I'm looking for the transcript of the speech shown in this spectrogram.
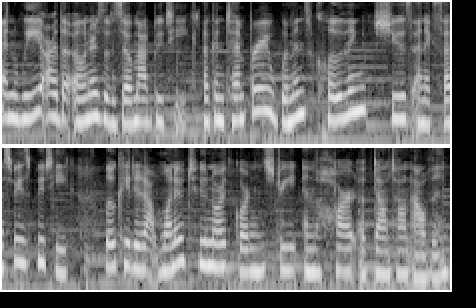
and we are the owners of Zomad Boutique, a contemporary women's clothing, shoes, and accessories boutique located at 102 North Gordon Street in the heart of downtown Alvin.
